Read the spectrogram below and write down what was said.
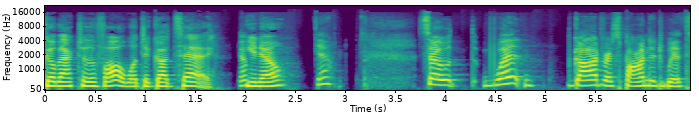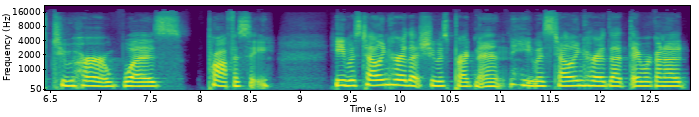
go back to the fall. What did God say? Yep. You know? Yeah. So, what God responded with to her was prophecy. He was telling her that she was pregnant. He was telling her that they were going to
